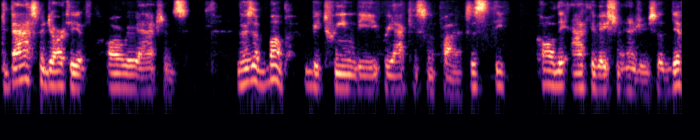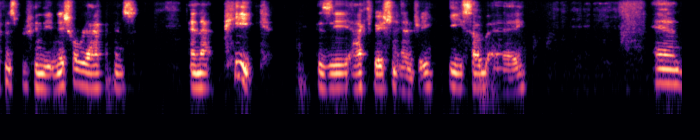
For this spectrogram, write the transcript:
the vast majority of all reactions, there's a bump between the reactants and the products. This is the, called the activation energy. So the difference between the initial reactants and that peak is the activation energy, E sub A, and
